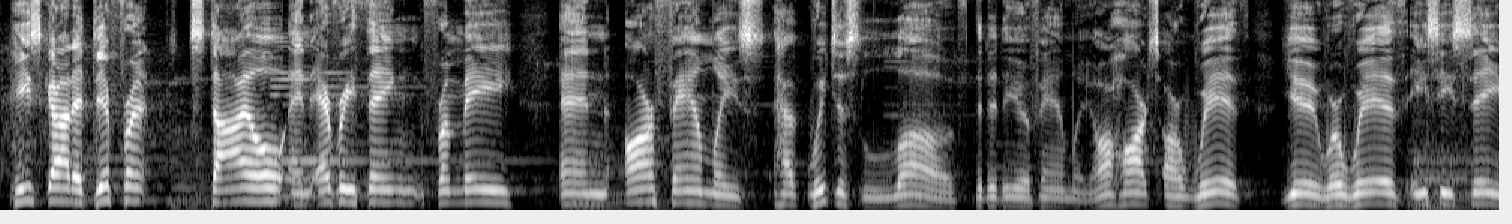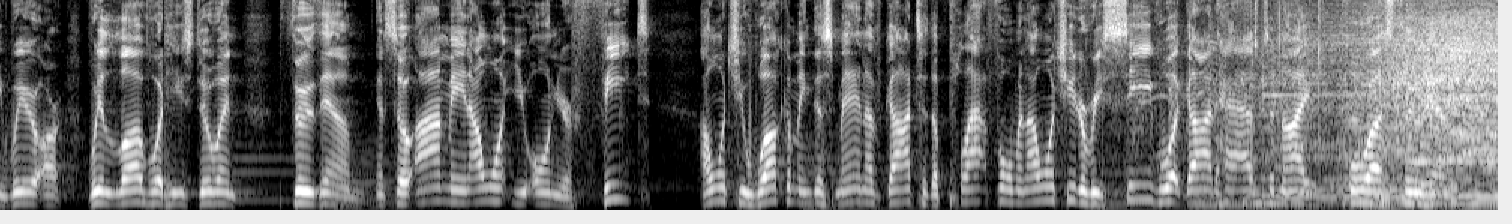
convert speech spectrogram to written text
He's got a different style and everything from me. And our families have, we just love the DiDio family. Our hearts are with you. We're with ECC. We are, we love what he's doing through them. And so, I mean, I want you on your feet. I want you welcoming this man of God to the platform, and I want you to receive what God has tonight for us through him.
